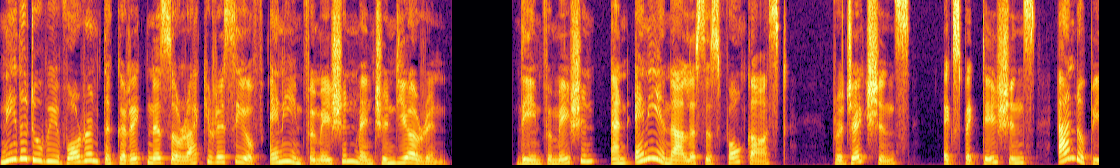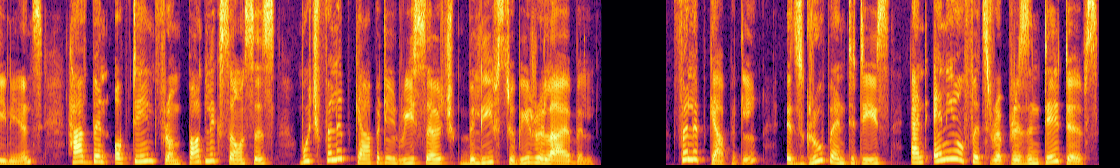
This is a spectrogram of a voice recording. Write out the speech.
neither do we warrant the correctness or accuracy of any information mentioned herein. The information and any analysis forecast, projections, expectations, and opinions have been obtained from public sources which PhillipCapital Research believes to be reliable. PhillipCapital, its group entities, and any of its representatives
